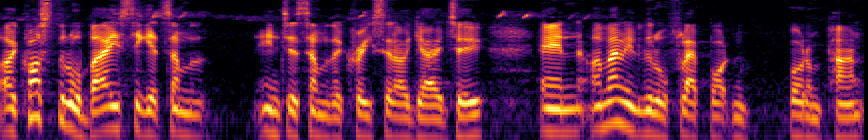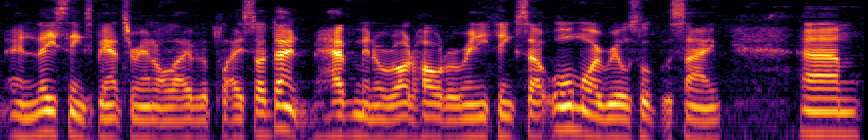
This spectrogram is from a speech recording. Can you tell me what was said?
I cross little bays to get some into some of the creeks that I go to, and I'm only a little flat bottom bottom punt and these things bounce around all over the place. I don't have them in a rod holder or anything so all my reels look the same. Um,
